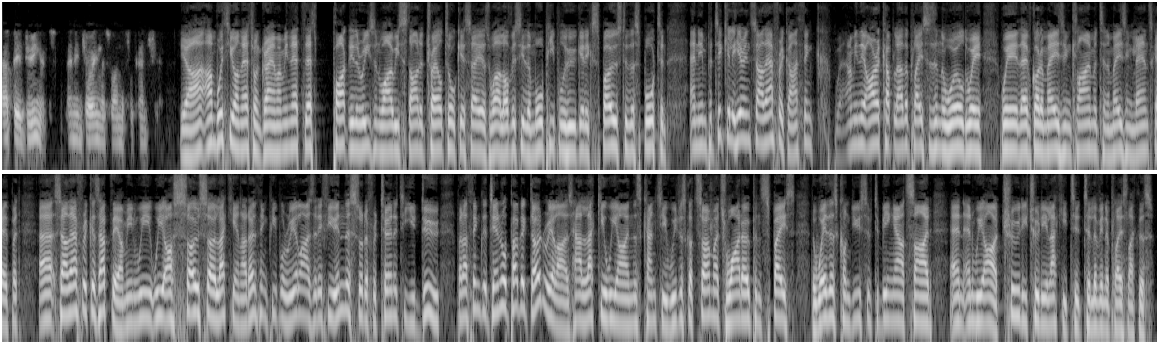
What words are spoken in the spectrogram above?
out there doing it and enjoying this wonderful country. Yeah, I'm with you on that one, Graham. I mean, that, that's partly the reason why we started Trail Talk SA as well. Obviously, the more people who get exposed to the sport, and, and in particular here in South Africa, I think, I mean, there are a couple other places in the world where, where they've got amazing climate and amazing landscape, but uh, South Africa's up there. I mean, we, we are so, so lucky, and I don't think people realize that if you're in this sort of fraternity, you do, but I think the general public don't realize how lucky we are in this country. We've just got so much wide open space. The weather's conducive to being outside, and, and we are truly, truly lucky to, to live in a place like this.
